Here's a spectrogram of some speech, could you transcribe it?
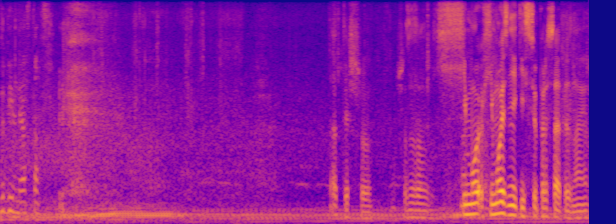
Зубів не остався. Та ти що? Що це за хімо... хімозні якісь суперсети, знаєш?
